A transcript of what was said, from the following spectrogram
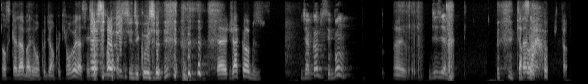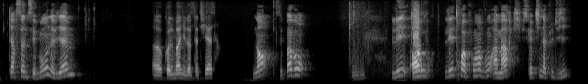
dans ce cas-là, bah, on peut dire un peu qui on veut. là. C'est du coup, je... euh, Jacobs. Jacobs, c'est bon. Ouais, Dixième. Carson. Carson, c'est bon. Neuvième. Euh, Coleman, il doit peut-être y être. Non, c'est pas bon. Mhm. Les, les trois points vont à Marc, puisque Petit n'a plus de vie.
